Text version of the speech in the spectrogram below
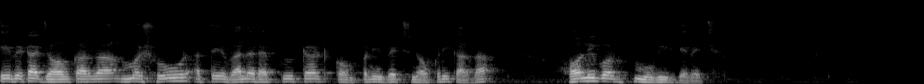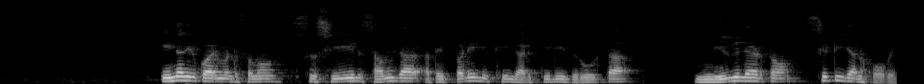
ਇਹ ਬੇਟਾ ਜੌਬ ਕਰਦਾ, ਮਸ਼ਹੂਰ ਅਤੇ ਵੈਲ ਰੈਪਿਊਟਡ ਕੰਪਨੀ ਵਿੱਚ ਨੌਕਰੀ ਕਰਦਾ ਹਾਲੀਵੁੱਡ ਮੂਵੀਜ਼ ਦੇ ਵਿੱਚ। ਇਹਨਾਂ ਦੀ ਰਿਕੁਆਇਰਮੈਂਟ ਸੁਣੋ। ਸੁਸ਼ੀਲ, ਸਮਝਦਾਰ ਅਤੇ ਪੜ੍ਹੀ ਲਿਖੀ ਲੜਕੀ ਦੀ ਜ਼ਰੂਰਤ ਆ। ਨਿਊਜ਼ੀਲੈਂਡ ਤੋਂ ਸਿਟੀਜ਼ਨ ਹੋਵੇ।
